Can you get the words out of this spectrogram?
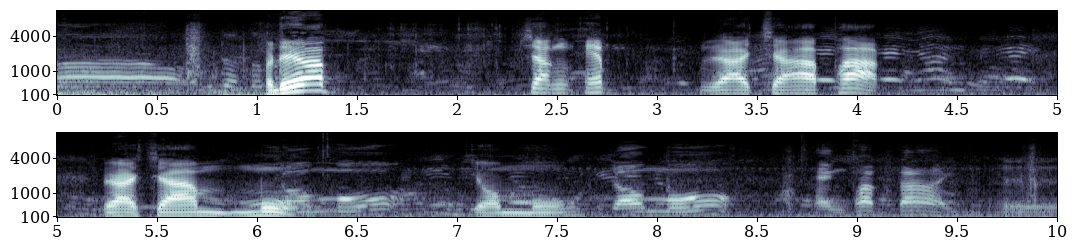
อ่าสวัสดีครับ ช่างเอฟราชาภาค ราชาหมู่จอมโมจอมหมูจอมโมแห่งภาคใต้ เออ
